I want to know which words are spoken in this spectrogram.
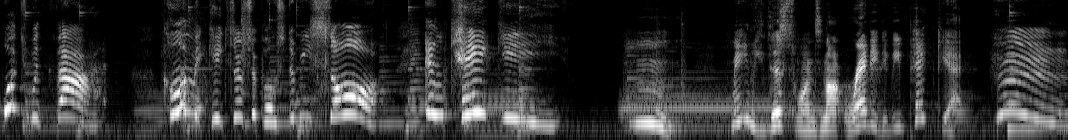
What's with that? Comet cakes are supposed to be soft and cakey. hmm, maybe this one's not ready to be picked yet. Hmm.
